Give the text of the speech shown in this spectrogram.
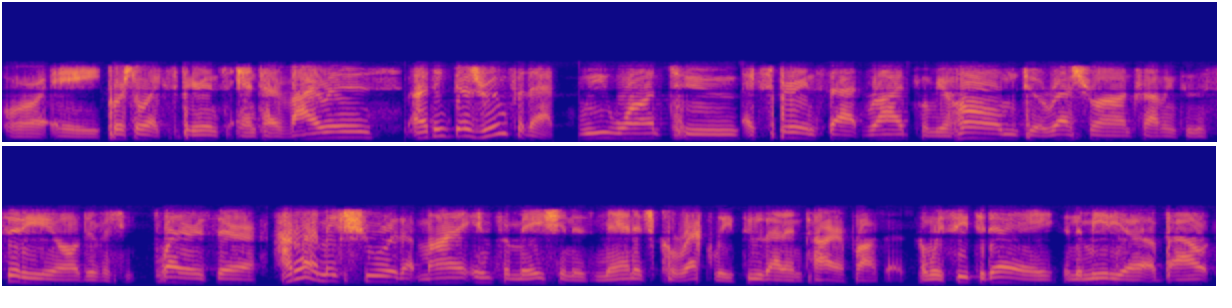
or a personal experience antivirus? I think there's room for that. We want to experience that ride from your home to a restaurant, traveling to the city, all different players there. How do I make sure that my information is managed correctly through that entire process? And we see today in the media about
